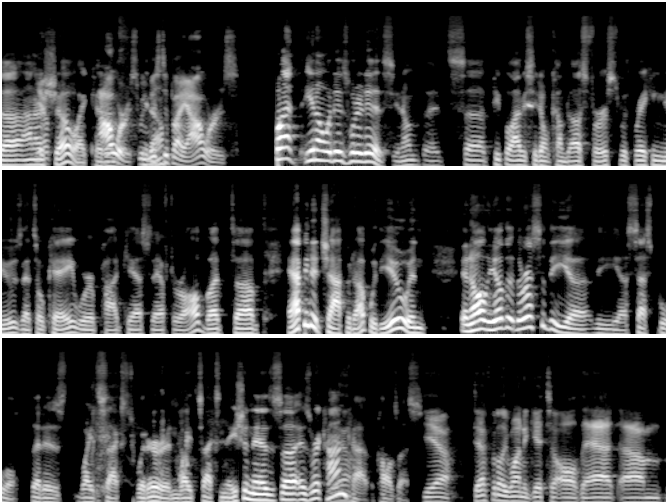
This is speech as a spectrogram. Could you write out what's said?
uh, on our Yep. show. I could Hours. We missed know. it by hours. But you know, it is what it is. You know, it's uh, people obviously don't come to us first with breaking news. That's okay. We're a podcast after all. But uh, happy to chop it up with you and and all the other the rest of the uh, the uh, cesspool that is White Sox Twitter and White Sox Nation, as uh, as Rick Hahn Yeah. ca- calls us. Yeah, definitely want to get to all that. Um,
